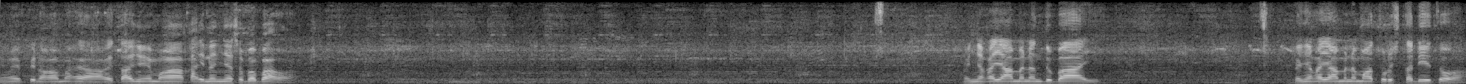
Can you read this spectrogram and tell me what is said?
Yung may pinakama, eh, kita nyo yung mga kainan niya sa baba. Oh. Kanya kayaman ng Dubai. Kanya kayaman ng mga turista dito. ah.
